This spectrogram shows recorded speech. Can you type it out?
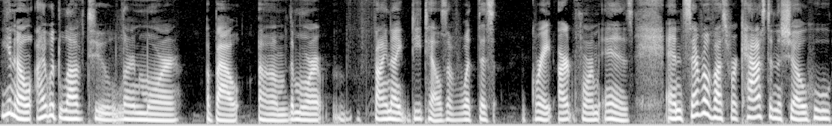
you know, I would love to learn more about um, the more finite details of what this great art form is. And several of us were cast in the show who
